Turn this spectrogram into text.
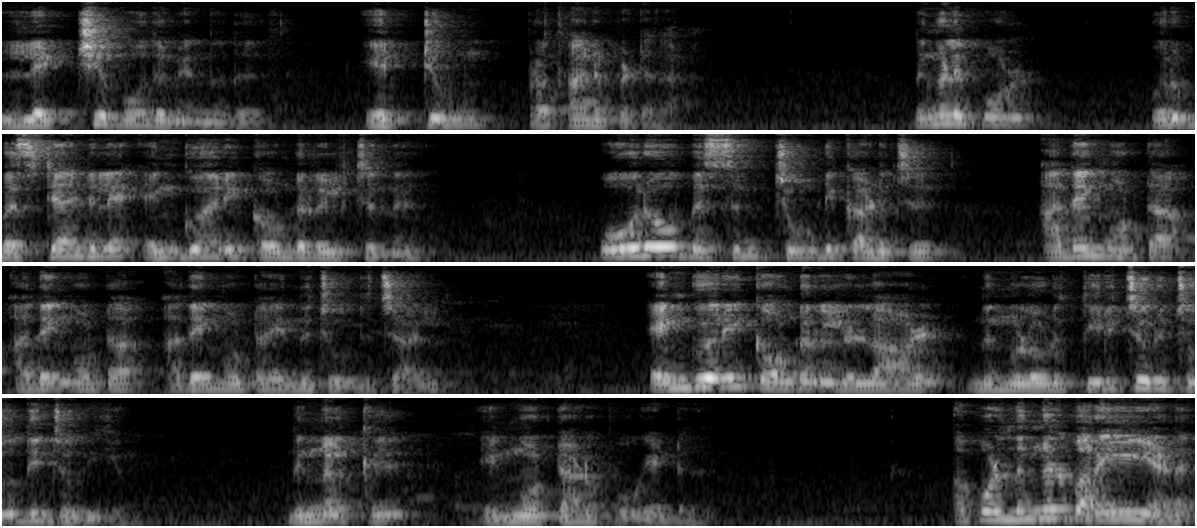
ലക്ഷ്യബോധം എന്നത് ഏറ്റവും പ്രധാനപ്പെട്ടതാണ്. നിങ്ങളിപ്പോൾ ഒരു ബസ് സ്റ്റാൻഡിലെ എൻക്വയറി കൗണ്ടറിൽ ചെന്ന് ഓരോ ബസ്സും ചൂണ്ടിക്കാണിച്ച് അതെങ്ങോട്ട അതെങ്ങോട്ട അതെങ്ങോട്ട എന്ന് ചോദിച്ചാൽ എൻക്വയറി കൗണ്ടറിലുള്ള ആൾ നിങ്ങളോട് തിരിച്ചൊരു ചോദ്യം ചോദിക്കും. നിങ്ങൾക്ക് എങ്ങോട്ടാണ് പോകേണ്ടത്? അപ്പോൾ നിങ്ങൾ പറയുകയാണ്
